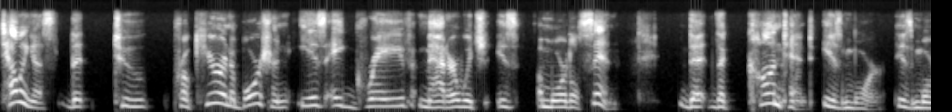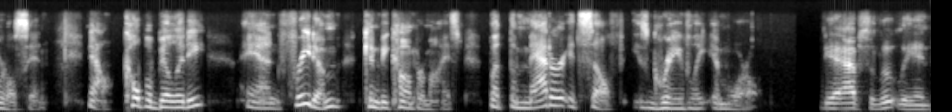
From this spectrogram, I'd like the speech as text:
telling us that to procure an abortion is a grave matter, which is a mortal sin. the the content is more is mortal sin. Now, culpability and freedom can be compromised, but the matter itself is gravely immoral. Yeah, absolutely. And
